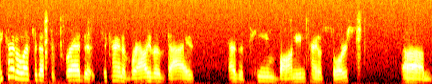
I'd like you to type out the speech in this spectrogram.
He kind of left it up to Fred to, to kind of rally those guys as a team bonding kind of source. Um,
